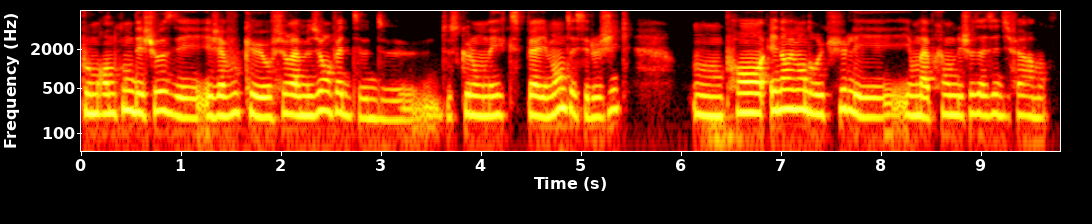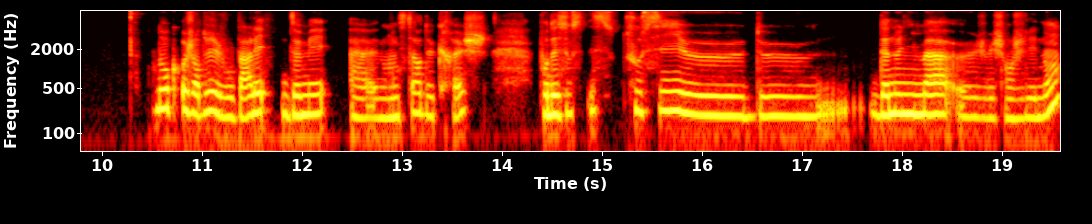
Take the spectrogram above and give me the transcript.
pour me rendre compte des choses et et j'avoue qu'au fur et à mesure en fait de de de ce que l'on expérimente et c'est logique, on prend énormément de recul et et on appréhende les choses assez différemment. Donc aujourd'hui, je vais vous parler de mes de mon histoire de crush. Pour des souc soucis, heu, de d'anonymat, heu, je vais changer les noms.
